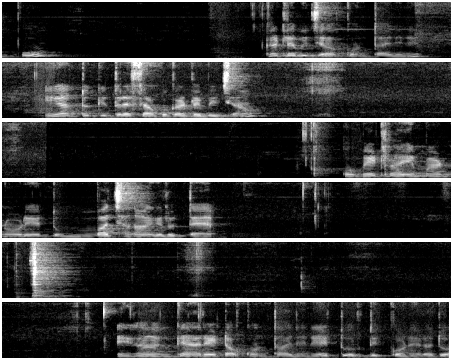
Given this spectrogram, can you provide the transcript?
ಉಪ್ಪು ಕಡಲೆ ಬೀಜ ಹಾಕ್ಕೊತಾ ಇದ್ದೀನಿ. ಈ ಹಂತಕ್ಕಿದ್ರೆ ಸಾಕು ಕಡಲೆ ಬೀಜ ಒಮ್ಮೆ ಟ್ರೈ ಮಾಡಿ ನೋಡಿ, ತುಂಬ ಚೆನ್ನಾಗಿರುತ್ತೆ. ಈಗ ನಾನು ಕ್ಯಾರೆಟ್ ಹಾಕ್ಕೊತಾ ಇದ್ದೀನಿ ತುರಿದಿಕ್ಕೊಂಡಿರೋದು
